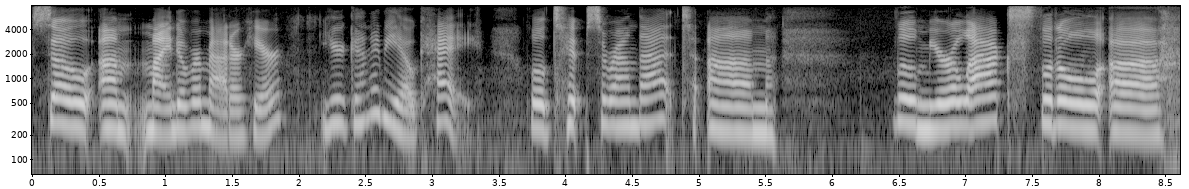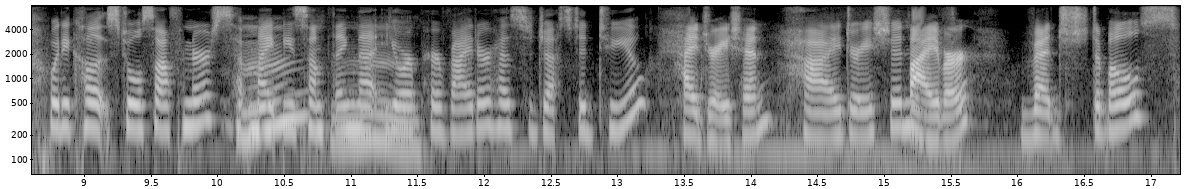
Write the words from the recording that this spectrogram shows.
So, um, mind over matter here. You're gonna be okay. Little tips around that. Um, little MiraLAX, little uh, what do you call it? Stool softeners might be something that your provider has suggested to you. Hydration, Hydration, fiber. vegetables.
